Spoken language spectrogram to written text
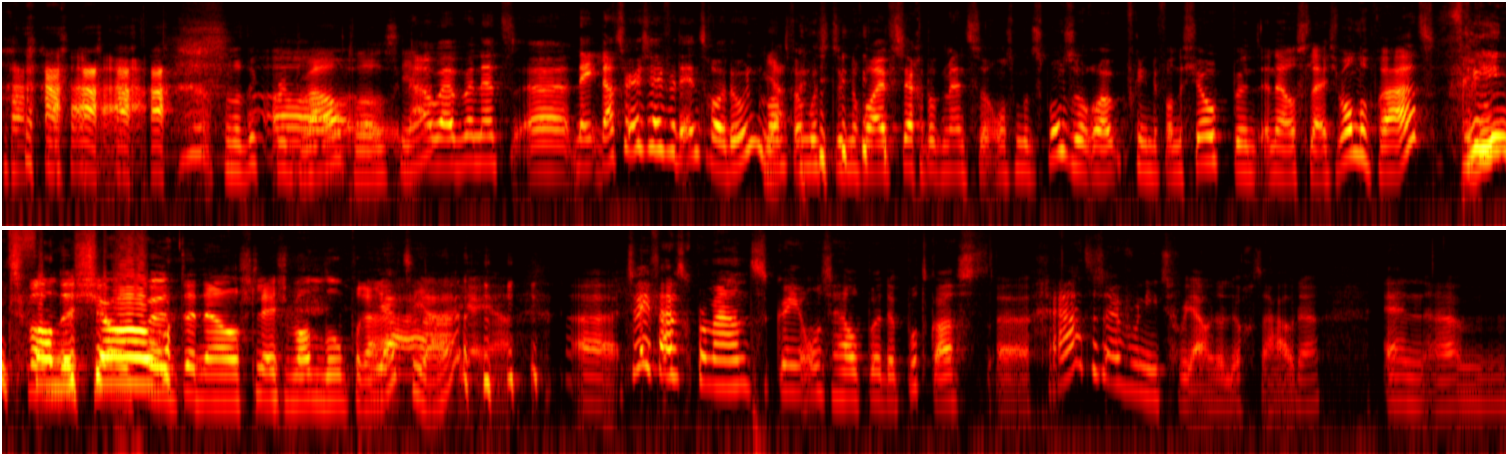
Omdat ik verdwaald was, Oh, ja. Nou, we hebben net... eh, nee, laten we eerst even de intro doen. Want Ja. we moeten natuurlijk nog wel even zeggen dat mensen ons moeten sponsoren op vriendenvandeshow.nl slash wandelpraat. Vriend van de show! show.nl slash wandelpraat, ja. ja, ja. Eh, 2,50 per maand kun je ons helpen de podcast eh, gratis en voor niets voor jou in de lucht te houden. En, ehm,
